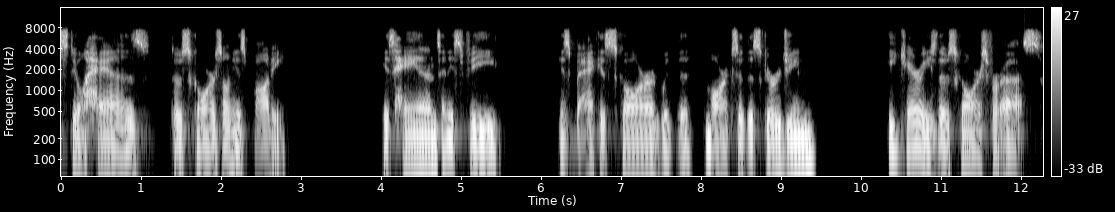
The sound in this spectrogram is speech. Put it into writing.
still has those scars on his body. His hands and his feet. His back is scarred with the marks of the scourging. He carries those scars for us.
